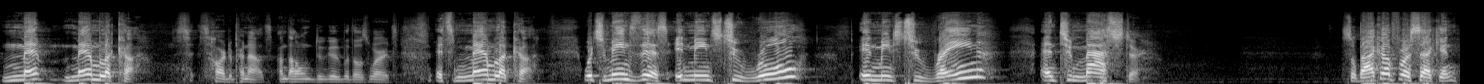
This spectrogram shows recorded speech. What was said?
mamlaka. It's hard to pronounce. I don't do good with those words. It's mamlaka, which means this it means to rule, it means to reign, and to master. So back up for a second.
